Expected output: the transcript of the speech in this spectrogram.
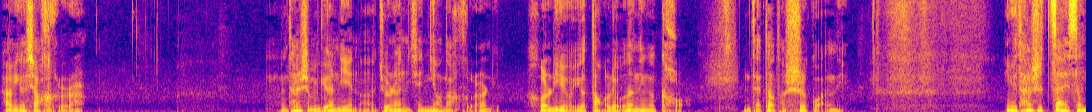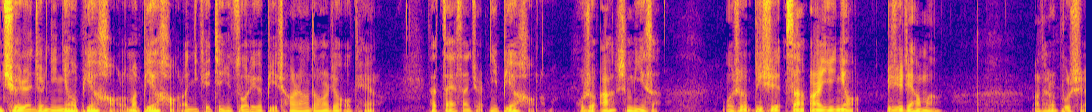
还有一个小盒它是什么原理呢？就是让你先尿到盒里，盒里有一个导流的那个口你再倒到试管里。因为他是再三确认，就是你尿憋好了吗？憋好了，你可以进去做这个 B 超，然后等会儿就 OK 了。他再三确认你憋好了吗？我说啊，什么意思？我说必须三二一尿，必须这样吗？啊，他说不是，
